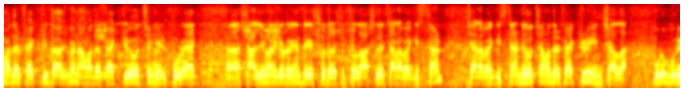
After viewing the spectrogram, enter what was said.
আমাদের ফ্যাক্টরিতে আসবেন। আমাদের ফ্যাক্টরি হচ্ছে মিরপুর এক শালি মার্কেট ওইখান থেকে সোজাসুজি চলে আসলে চারাবাগ স্ট্যান্ড চারাবাগ স্ট্যান্ডে হচ্ছে আমাদের ফ্যাক্টরি ইনশাআল্লাহ পুরোপুরি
